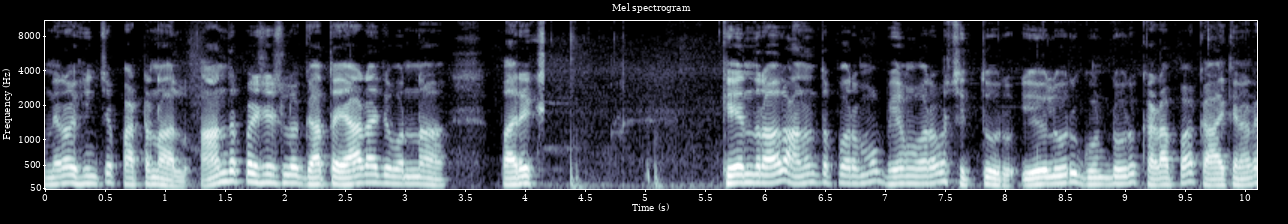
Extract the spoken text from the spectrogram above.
నిర్వహించే పట్టణాలు ఆంధ్రప్రదేశ్లో గత ఏడాది ఉన్న పరీక్ష కేంద్రాలు అనంతపురము భీమవరం చిత్తూరు ఏలూరు గుంటూరు కడప కాకినాడ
